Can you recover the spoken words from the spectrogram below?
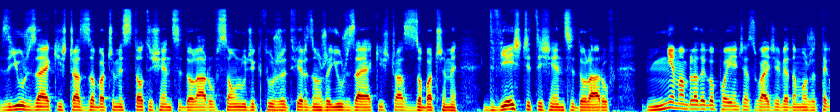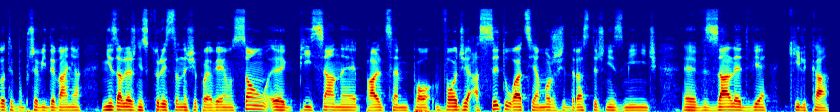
już za jakiś czas zobaczymy 100 tysięcy dolarów. Są ludzie, którzy twierdzą, że już za jakiś czas zobaczymy 200 tysięcy dolarów. Nie mam bladego pojęcia, słuchajcie, wiadomo, że tego typu przewidywania, niezależnie z której strony się pojawiają, są y, pisane palcem po wodzie, a sytuacja może się drastycznie zmienić y, w zaledwie kilka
